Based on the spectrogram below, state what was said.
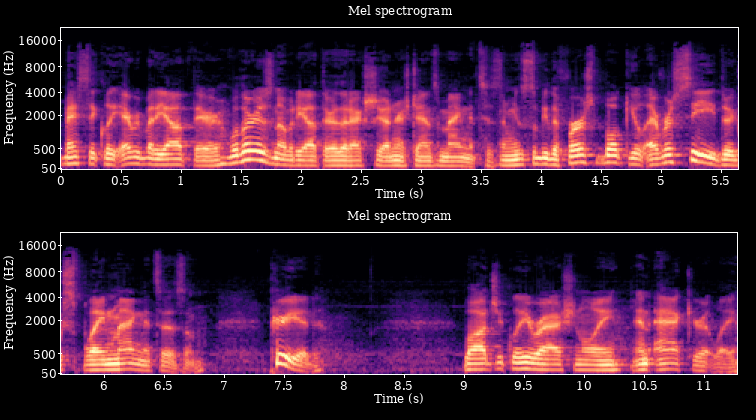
basically everybody out there, well, there is nobody out there that actually understands magnetism. This will be the first book you'll ever see to explain magnetism. Period. Logically, rationally, and accurately.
